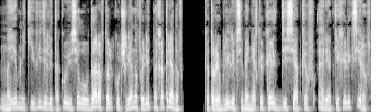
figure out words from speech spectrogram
Наемники видели такую силу ударов только у членов элитных отрядов, которые влили в себя несколько десятков редких эликсиров.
